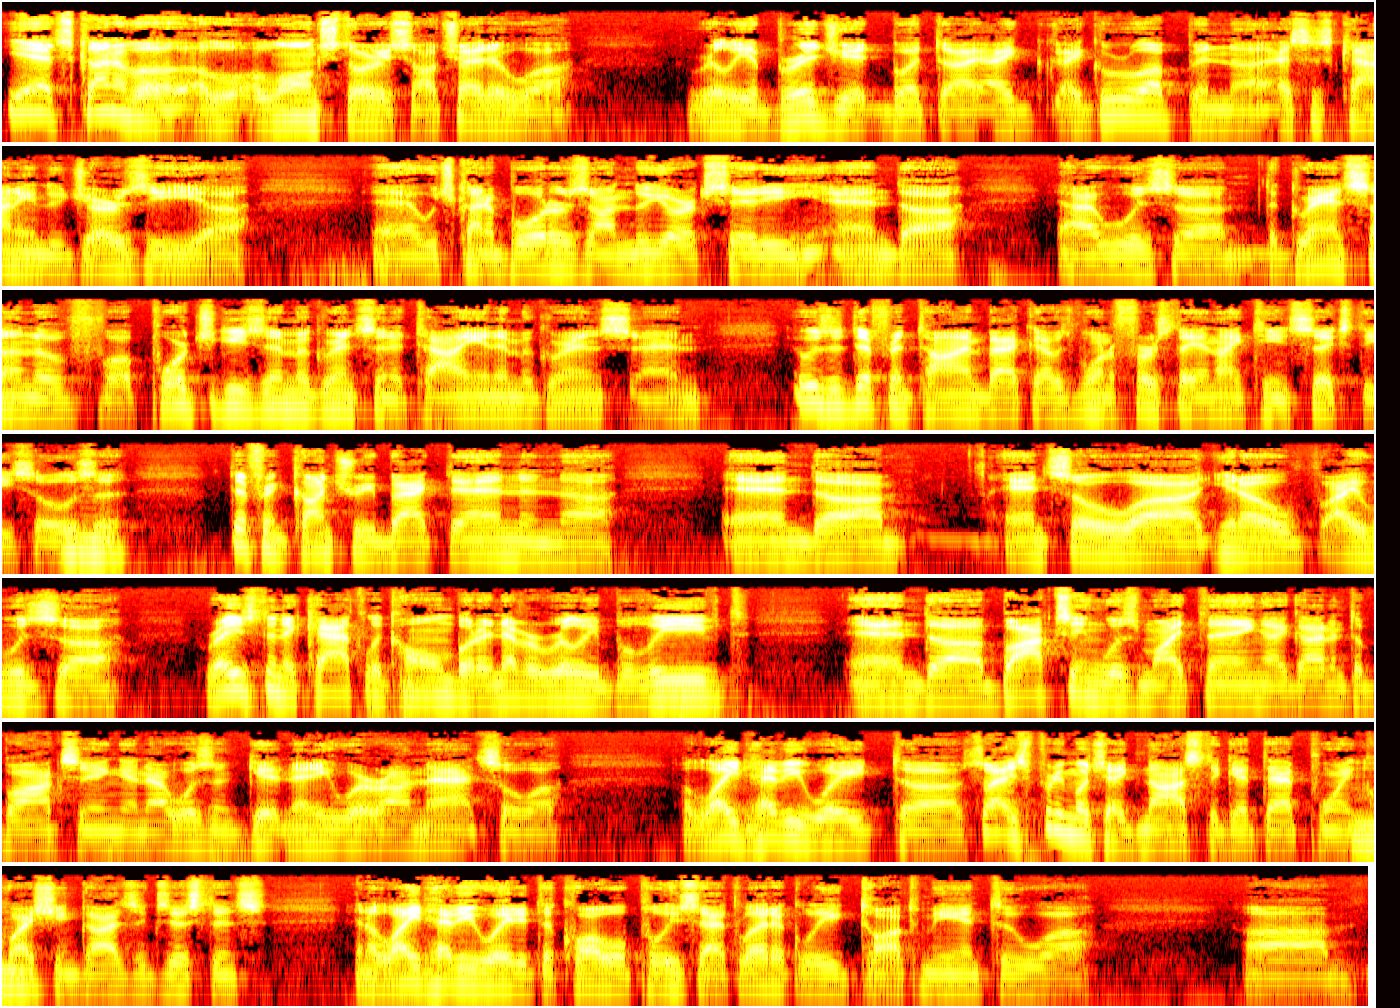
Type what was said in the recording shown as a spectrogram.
Yeah, it's kind of a, a, a long story, so I'll try to uh, really abridge it. But I, I, I grew up in uh, Essex County, New Jersey, uh, uh, which kind of borders on New York City, and uh, I was the grandson of Portuguese immigrants and Italian immigrants, and it was a different time back. I was born the first day in 1960, so it was mm-hmm. a different country back then, and uh, and uh, and so uh, you know I was uh, raised in a Catholic home, but I never really believed. And uh, boxing was my thing. I got into boxing, and I wasn't getting anywhere on that. So uh, a light heavyweight. Uh, so I was pretty much agnostic at that point, mm-hmm. questioning God's existence. And a light heavyweight at the Caldwell Police Athletic League talked me into um,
